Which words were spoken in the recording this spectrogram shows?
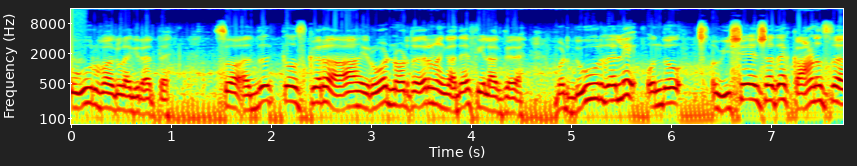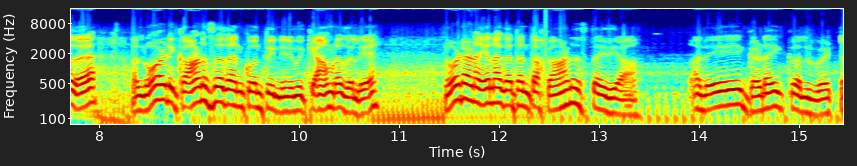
ಊರ್ ಬಾಗ್ಲಾಗಿರತ್ತೆ. ಸೊ ಅದಕ್ಕೋಸ್ಕರ ಈ ರೋಡ್ ನೋಡ್ತಾ ಇದ್ರೆ ನಂಗೆ ಅದೇ ಫೀಲ್ ಆಗ್ತಿದೆ. ಬಟ್ ದೂರದಲ್ಲಿ ಒಂದು ವಿಶೇಷತೆ ಕಾಣಿಸ್ತದೆ ಅಲ್ಲಿ ನೋಡಿ ಕಾಣಿಸ್ತದೆ ಅನ್ಕೊಂತೀನಿ ನಿಮಗೆ ಕ್ಯಾಮ್ರಾದಲ್ಲಿ. ನೋಡೋಣ ಏನಾಗತ್ತಂತ. ಕಾಣಿಸ್ತಾ ಇದೆಯಾ? ಅದೇ ಗಡೈಕಲ್ ಬೆಟ್ಟ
